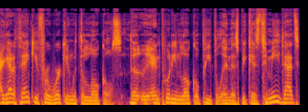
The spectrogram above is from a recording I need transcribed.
I got to thank you for working with the locals the, and putting local people in this because to me that's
